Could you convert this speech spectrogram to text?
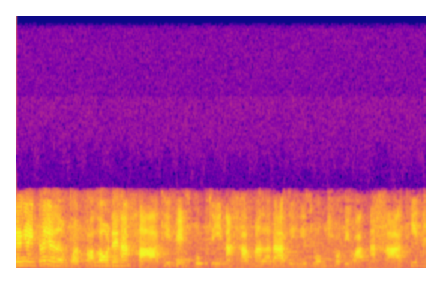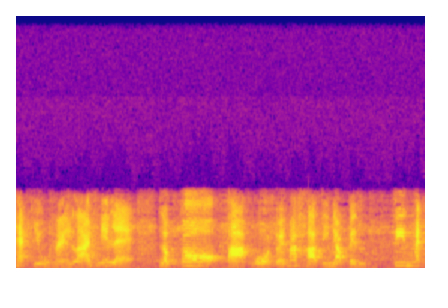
ยังไงก็อย่าลืมกด follow ด้วยนะคะ ที่ Facebook จีนะคะ มาลาดาจีนิสวงโชติวัฒนะคะ ที่แท็กอยู่ในไลฟ์นี่แหละ แล้วก็ฝากโหวตด้วยนะคะ จีนอยากเป็นจีนแม็ก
